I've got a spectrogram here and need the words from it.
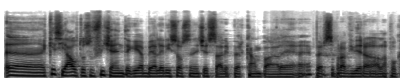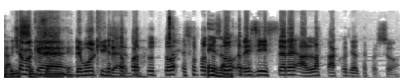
eh, che sia autosufficiente che abbia le risorse necessarie per campare eh, per sopravvivere all'apocalisse Diciamo che zombie. è The Walking E Dead. soprattutto, e soprattutto Esatto. resistere all'attacco di altre persone.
